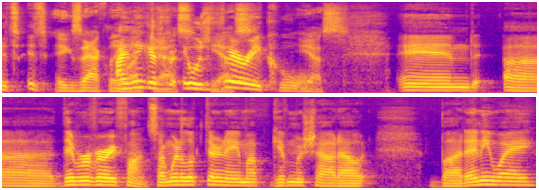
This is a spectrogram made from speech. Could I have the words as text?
it's it's Exactly. I like think it's, jazz. it was Yes. very cool. Yes. And uh, they were very fun. So I'm going to look their name up, give them a shout out. But anyway,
